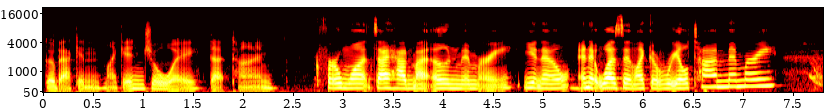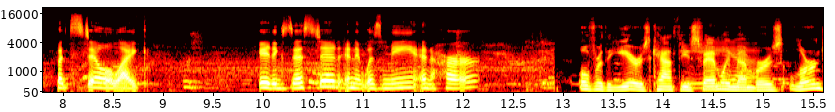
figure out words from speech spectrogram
go back and like enjoy that time. For once, I had my own memory, you know, and it wasn't like a real time memory, but still like it existed and it was me and her. Over the years, Kathi's family members learned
